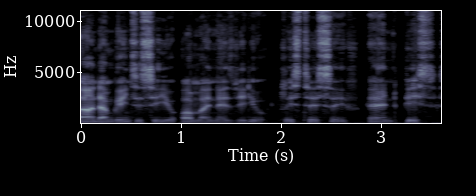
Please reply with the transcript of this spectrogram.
And i'm going to see you on my next video. Please stay safe and peace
